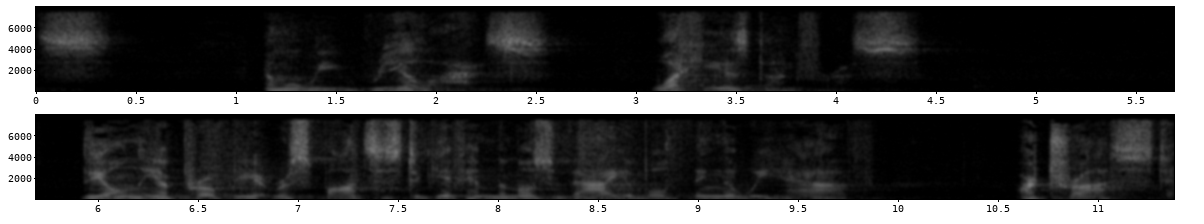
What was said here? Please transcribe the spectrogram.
is, and when we realize what He has done for us, the only appropriate response is to give Him the most valuable thing that we have our trust,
